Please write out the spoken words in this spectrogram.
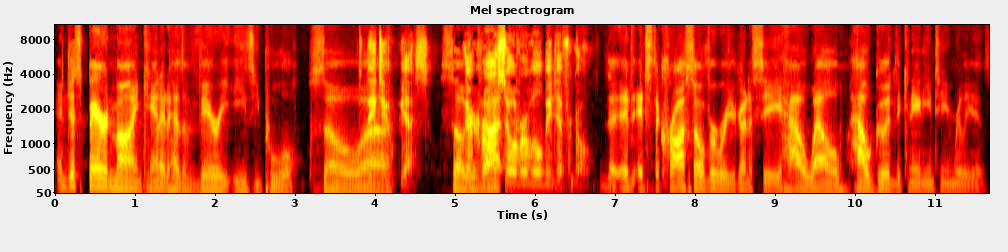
And just bear in mind, Canada has a very easy pool. So uh, They do, yes. So Their you're not, crossover will be difficult. it, it's the crossover where you're going to see how well, how good the Canadian team really is.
